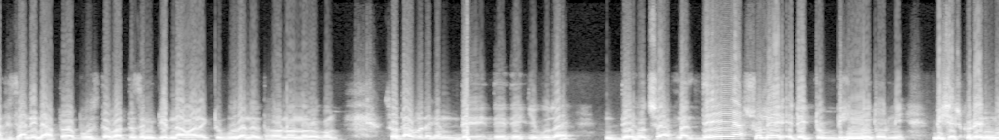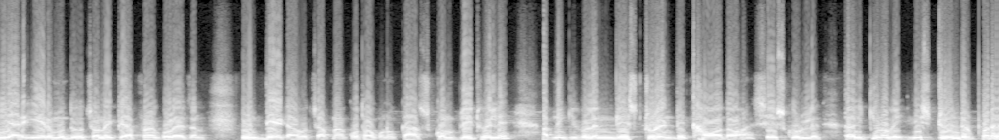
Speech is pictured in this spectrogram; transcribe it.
আমি জানি না আপনারা বুঝতে পারতেছেন কি না, আমার একটু বোঝানোর ধরন অন্যরকম। সো তারপর দেখেন, দে দে দে কি বোঝায়? দে হচ্ছে আপনার, দে আসলে এটা একটু ভিন্ন ধর্মী। বিশেষ করে নি আর এর মধ্যে হচ্ছে অনেকটা আপনারা গোলায় যান দেটা হচ্ছে আপনার কোথাও কোনো কাজ কমপ্লিট হইলে আপনি কি করলেন? রেস্টুরেন্টে খাওয়া দাওয়া শেষ করলেন। তাহলে কি হবে? রেস্টুরেন্টের পরে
